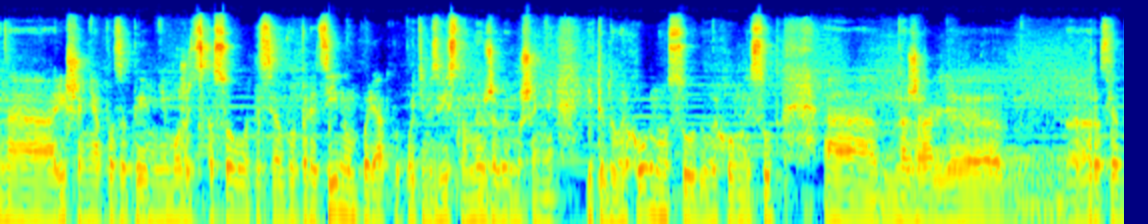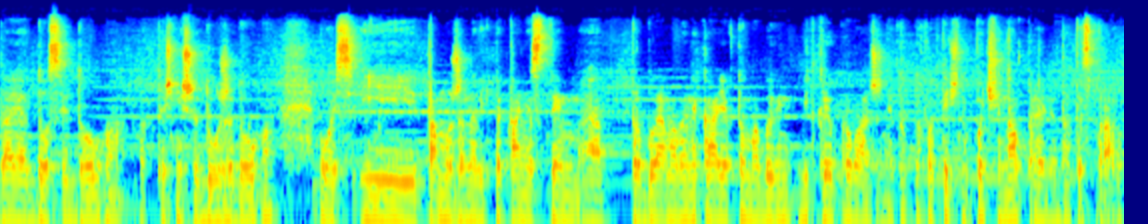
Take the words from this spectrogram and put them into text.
е, рішення позитивні можуть скасовуватися в операційному порядку. Потім, звісно, ми вже вимушені йти до Верховного суду. Верховний суд, е, на жаль, розглядає досить довго, точніше, дуже довго. Ось і там уже навіть питання з тим. е, Проблема виникає в тому, аби він відкрив провадження, тобто фактично починав переглядати справу.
